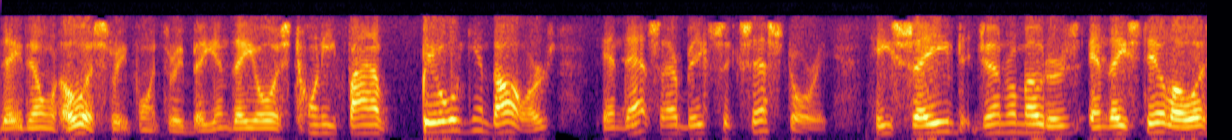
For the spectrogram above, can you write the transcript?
They don't owe us 3.3 billion. They owe us 25 billion dollars, and that's our big success story. He saved General Motors, and they still owe us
